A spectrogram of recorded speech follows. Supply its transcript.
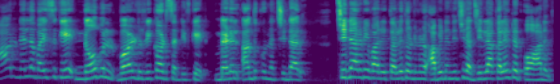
ఆరు నెలల వయసుకే Nobel world record certificate medal అందుకున్న చిన్నారి. చిన్నారిని వారి తల్లిదండ్రులను అభినందించిన జిల్లా కలెక్టర్ ఓ ఆనంద్.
